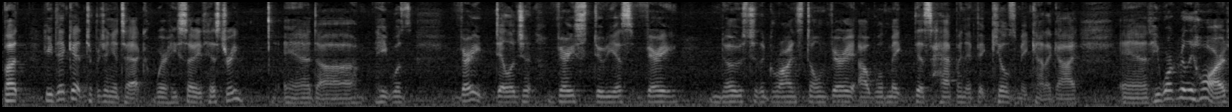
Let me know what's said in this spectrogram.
But he did get into Virginia Tech, where he studied history, and uh, he was very diligent, very studious, very nose to the grindstone, very I will make this happen if it kills me kind of guy. And he worked really hard.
